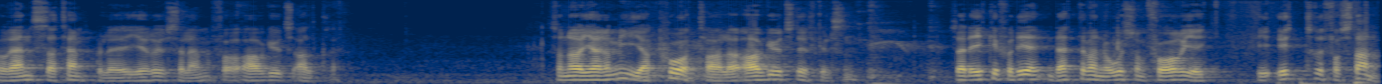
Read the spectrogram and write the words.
og renser tempelet i Jerusalem for avgudsaltere. Så når Jeremia påtaler avgudsdyrkelsen, så er det ikke fordi dette var noe som foregikk i ytre forstand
